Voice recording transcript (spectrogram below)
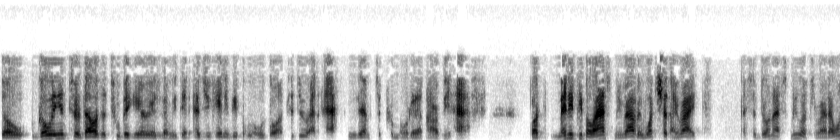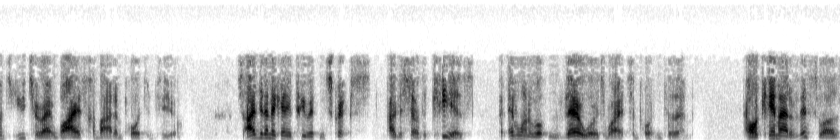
So going into it, that was the two big areas that we did: educating people what we're going to do and asking them to promote it on our behalf. But many people ask me, Rabbi, what should I write? I said, don't ask me what to write. I want you to write why is Chabad important to you. So I didn't make any pre-written scripts. I just said the key is that everyone wrote in their words why it's important to them. And what came out of this was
